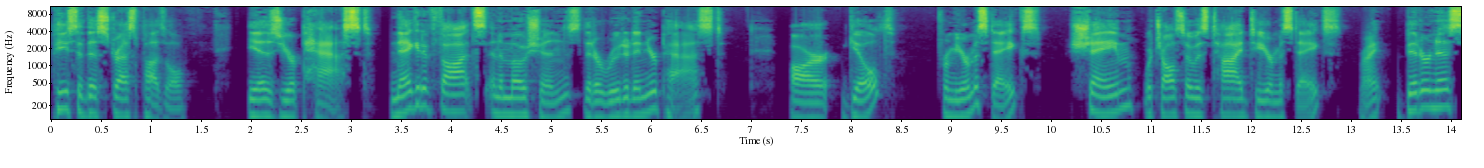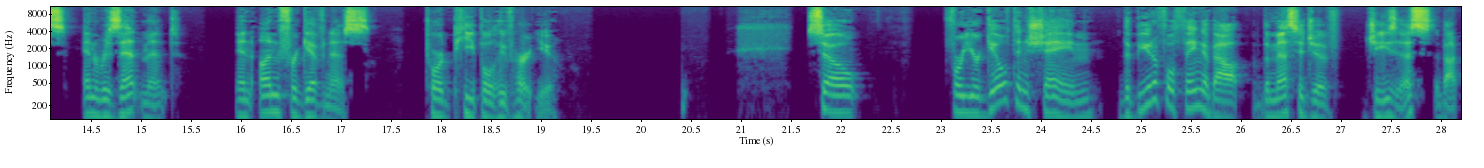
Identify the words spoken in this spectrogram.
piece of this stress puzzle is your past. Negative thoughts and emotions that are rooted in your past are guilt from your mistakes, shame, which also is tied to your mistakes, right? Bitterness and resentment and unforgiveness toward people who've hurt you. So, for your guilt and shame, the beautiful thing about the message of Jesus, about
